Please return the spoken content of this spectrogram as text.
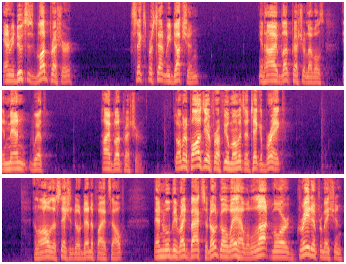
And reduces blood pressure 6% reduction in high blood pressure levels in men with high blood pressure. So I'm going to pause here for a few moments and take a break and allow the station to identify itself. Then we'll be right back, so don't go away. I have a lot more great information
